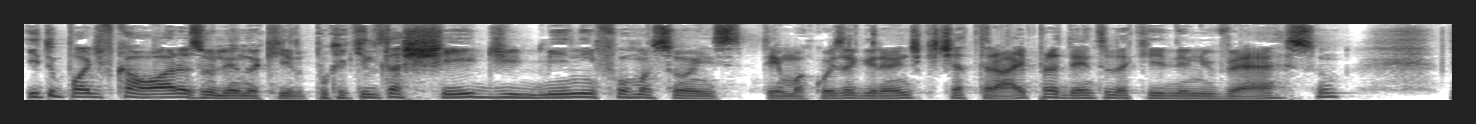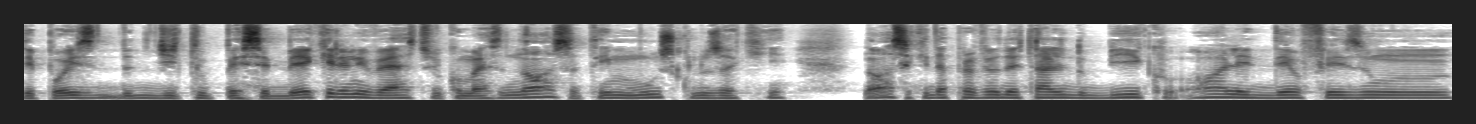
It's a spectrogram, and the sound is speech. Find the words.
e tu pode ficar horas olhando aquilo, porque aquilo tá cheio de mini informações. Tem uma coisa grande que te atrai para dentro daquele universo, depois de tu perceber aquele universo, tu começa, nossa, tem músculos aqui, nossa, aqui dá pra ver o detalhe do bico, olha, ele deu, fez um...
